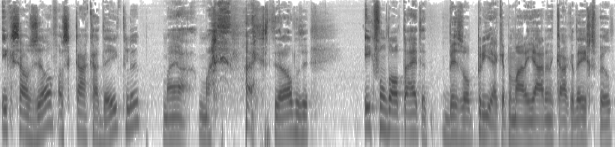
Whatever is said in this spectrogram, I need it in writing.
ik zou zelf als KKD-club, maar ja, maar, maar. Ik vond altijd het best wel prima. Ik heb er maar een jaar in de KKD gespeeld.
